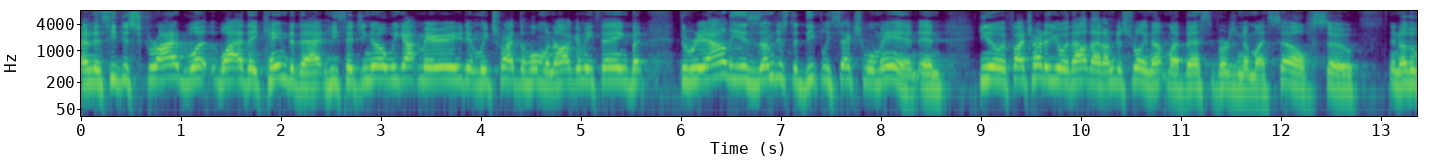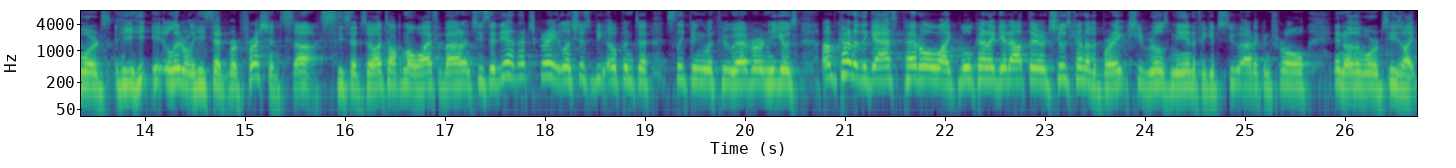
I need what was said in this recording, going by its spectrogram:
And as he described what, why they came to that, he said, You know, we got married and we tried the whole monogamy thing, but the reality is, is I'm just a deeply sexual man. And, you know, if I try to go without that, I'm just really not my best version of myself. So, in other words, he, he literally he said, Repression sucks. He said, So I talked to my wife about it, and she said, Yeah, that's great. Let's just be open to sleeping with whoever. And he goes, I'm kind of the gas pedal, like we'll kind of get out there, and she was kind of the brake. She reels me in if it gets too out of control. In other words, he's like,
